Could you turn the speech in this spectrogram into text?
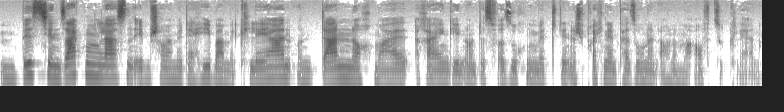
ein bisschen sacken lassen, eben schon mal mit der Hebamme klären und dann nochmal reingehen und das versuchen mit den entsprechenden Personen auch nochmal aufzuklären.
